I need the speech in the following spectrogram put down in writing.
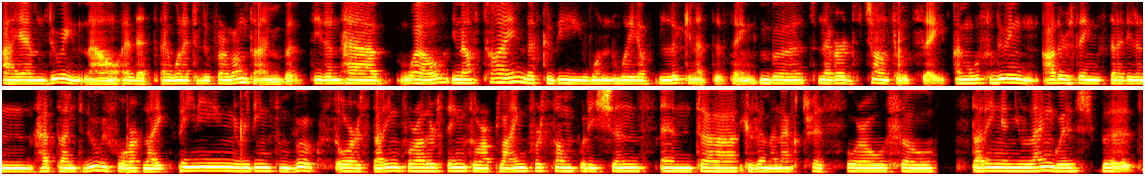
I am doing now and that I wanted to do for a long time, but didn't have, well, enough time. That could be one way of looking at the thing, but never the chance, I would say. I'm also doing other things that I didn't have time to do before, like painting, reading some books, or studying for other things, or applying for some auditions. And uh, because I'm an actress, or also studying a new language, but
